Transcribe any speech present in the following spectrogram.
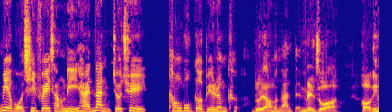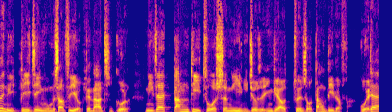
灭火器非常厉害，那你就去通过个别认可。对啊，那么难的，没错啊。好，因为你毕竟我们上次有跟大家提过了，你在当地做生意，你就是应该要遵守当地的法规。对，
